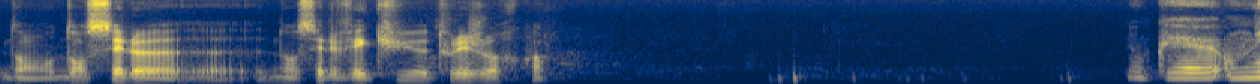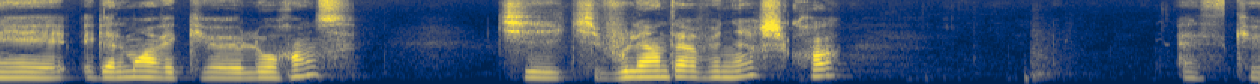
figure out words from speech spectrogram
dont, c'est le dont le vécu tous les jours quoi. Donc, on est également avec Laurence, qui, voulait intervenir, je crois. Est-ce que...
